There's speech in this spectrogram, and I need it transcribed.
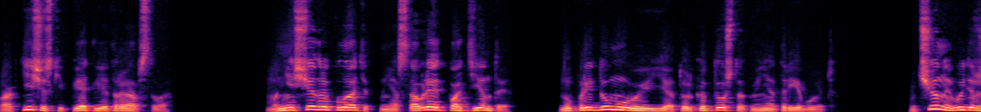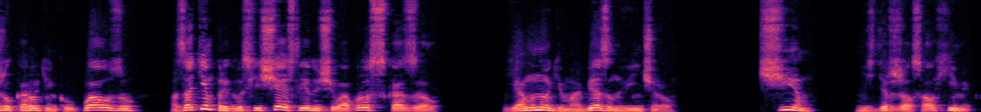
«Фактически пять лет рабства. Мне щедро платят, не оставляют патенты, но придумываю я только то, что от меня требуют». Ученый выдержал коротенькую паузу, а затем, предвосхищая следующий вопрос, сказал «Я многим обязан Винчеру». «Чем?» – не сдержался алхимик.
